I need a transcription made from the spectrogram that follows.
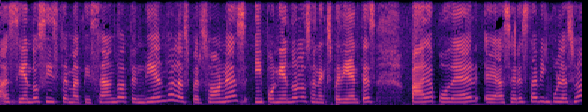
haciendo, sistematizando, atendiendo a las personas y poniéndolos en expedientes para poder eh, hacer esta vinculación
